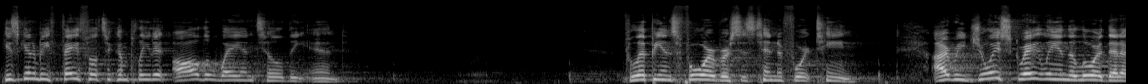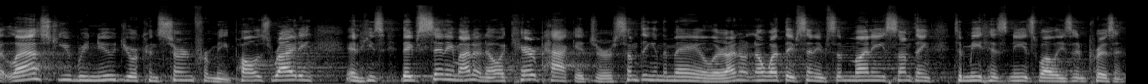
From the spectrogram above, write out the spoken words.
He's going to be faithful to complete it all the way until the end. Philippians 4, verses 10 to 14. I rejoice greatly in the Lord that at last you renewed your concern for me. Paul is writing, and he's, they've sent him, I don't know, a care package or something in the mail, or I don't know what they've sent him, some money, something to meet his needs while he's in prison.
